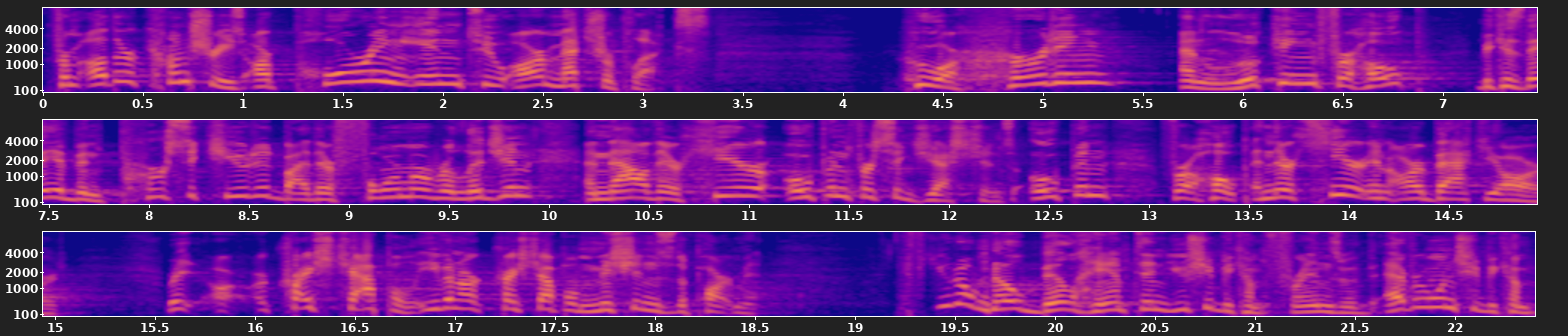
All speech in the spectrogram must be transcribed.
from other countries are pouring into our metroplex who are hurting and looking for hope because they have been persecuted by their former religion, and now they're here open for suggestions, open for hope, and they're here in our backyard. Right? Our Christ Chapel, even our Christ Chapel missions department. If you don't know Bill Hampton, you should become friends with, everyone should become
